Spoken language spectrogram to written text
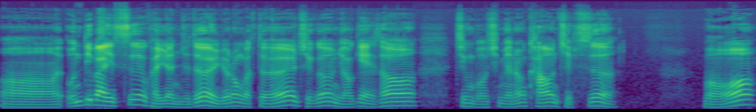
어, 온디바이스 관련주들, 요런 것들 지금 여기에서 지금 보시면은 가온칩스, 뭐,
